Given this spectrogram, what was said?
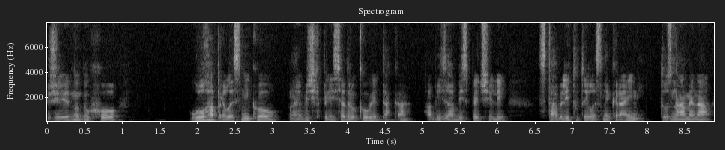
že jednoducho úloha pre lesníkov v najbližších 50 rokov je taká, aby zabezpečili stabilitu tej lesnej krajiny. To znamená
